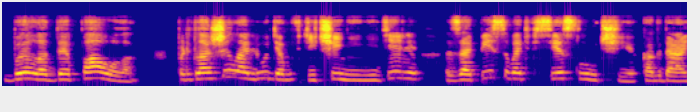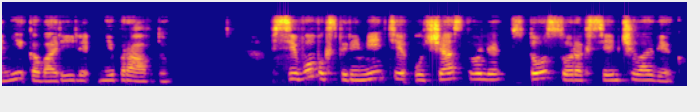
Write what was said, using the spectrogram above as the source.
Белла де Паула предложила людям в течение недели записывать все случаи, когда они говорили неправду. Всего в эксперименте участвовали 147 человек,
